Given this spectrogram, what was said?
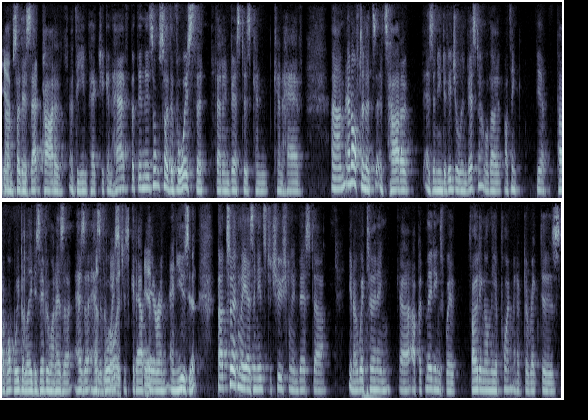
Yeah. Um, so there's that part of, of, the impact you can have, but then there's also the voice that that investors can can have, um, and often it's it's harder as an individual investor. Although I think yeah, part of what we believe is everyone has a has a has, has a voice. voice. Just get out yeah. there and, and use it. But certainly as an institutional investor, you know, we're turning uh, up at meetings. We're voting on the appointment of directors.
